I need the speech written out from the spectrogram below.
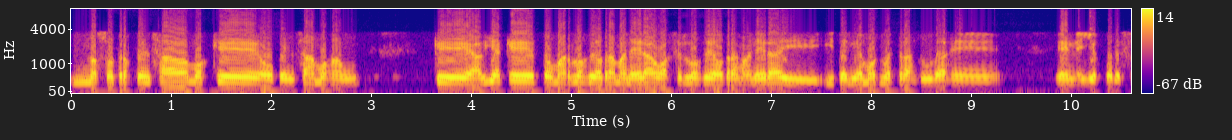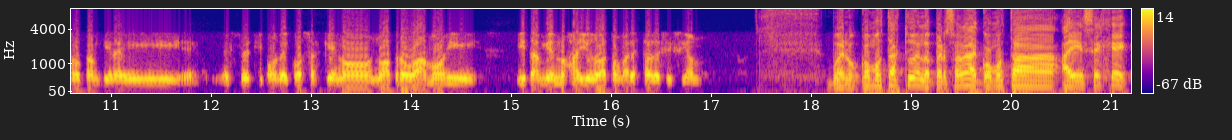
nosotros pensábamos que o pensamos aún que había que tomarlos de otra manera o hacerlos de otra manera y, teníamos nuestras dudas en, en, ellos. Por eso también hay este tipo de cosas que no, no aprobamos y, y también nos ayudó a tomar esta decisión. Bueno, ¿cómo estás tú en lo personal? ¿Cómo está ASG?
